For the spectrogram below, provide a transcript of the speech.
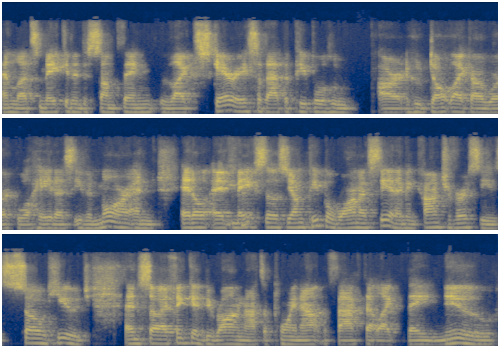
and let's make it into something like scary so that the people who are who don't like our work will hate us even more. And it'll it mm-hmm. makes those young people want to see it. I mean controversy is so huge. And so i think it'd be wrong not to point out the fact that like they knew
